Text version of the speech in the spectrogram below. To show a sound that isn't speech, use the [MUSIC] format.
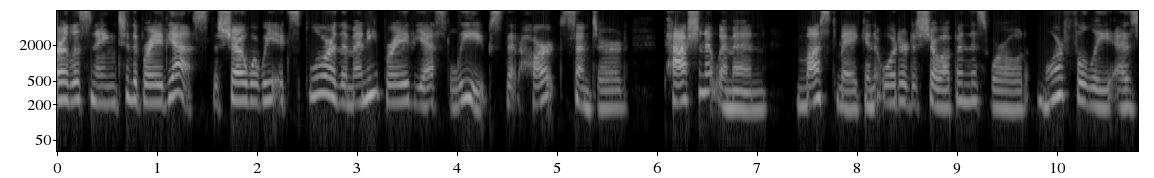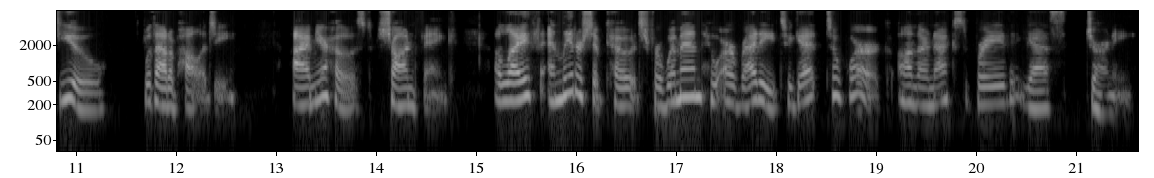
You're listening to The Brave Yes, the show where we explore the many brave yes leaps that heart centered, passionate women must make in order to show up in this world more fully as you without apology. I'm your host, Shawn Fink, a life and leadership coach for women who are ready to get to work on their next Brave Yes journey.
